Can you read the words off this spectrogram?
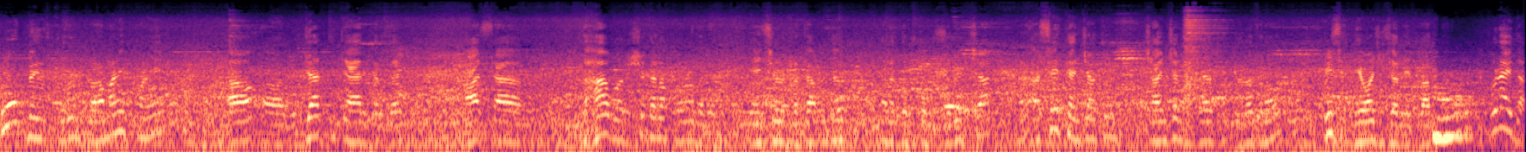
खूप मेहनत करून प्रामाणिकपणे विद्यार्थी तयार करत आहेत आज दहा वर्ष त्याला पूर्ण झाले इन्स्टिट्यूट इन्स्टिट्यूटला त्याबद्दल खूप खूप शुभेच्छा आणि असे त्यांच्यातून छान छान विद्यार्थी घडत राहू हीच देवाची चरणी प्रार्थना पुन्हा एकदा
